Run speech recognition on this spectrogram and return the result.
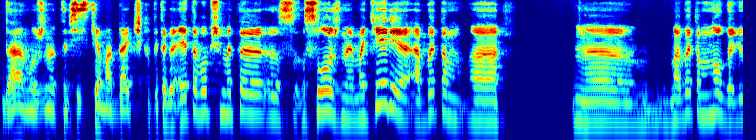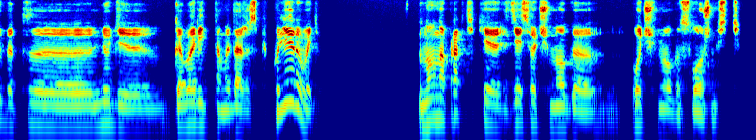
да, нужна там система датчиков и так далее. Это, в общем, это сложная материя, об этом Э, об этом много любят э, люди говорить там и даже спекулировать, но на практике здесь очень много, очень много сложностей.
